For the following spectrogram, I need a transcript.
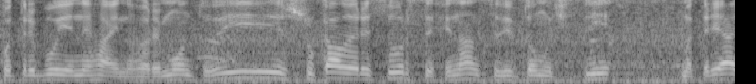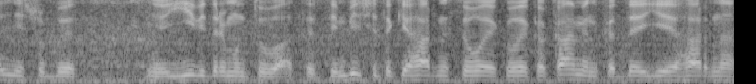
потребує негайного ремонту. І шукали ресурси, фінансові в тому числі матеріальні, щоб її відремонтувати. Тим більше таке гарне село, як Велика Кам'янка, де є гарна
